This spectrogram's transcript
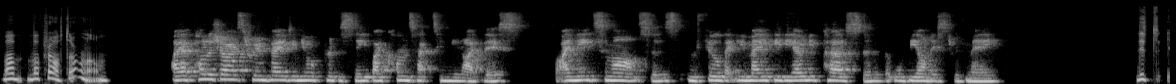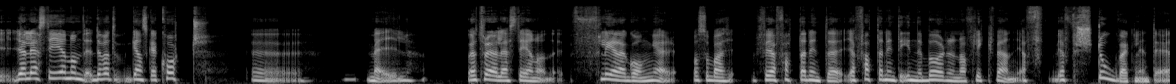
Vad, vad pratar hon om? I apologise for invading your privacy by contacting you like this. But I need some answers and feel that you may be the only person that will be honest with me. Det, jag läste igenom det. Det var ett ganska kort eh, mejl. Jag tror jag läste igenom det flera gånger. Och så bara, för jag fattade, inte, jag fattade inte innebörden av flickvän. Jag, jag förstod verkligen inte.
